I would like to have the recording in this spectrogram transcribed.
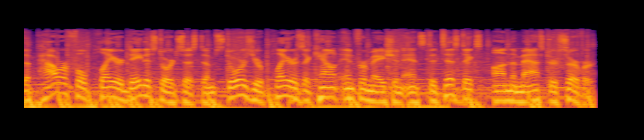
The powerful player data storage system stores your player's account information and statistics on the master server.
